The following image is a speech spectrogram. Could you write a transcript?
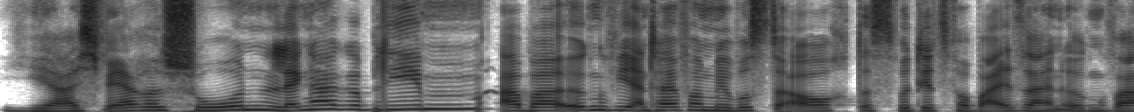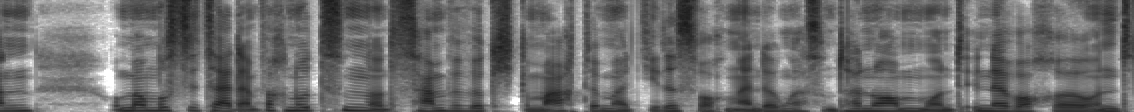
Ja, ich wäre schon länger geblieben, aber irgendwie ein Teil von mir wusste auch, das wird jetzt vorbei sein irgendwann. Und man muss die Zeit einfach nutzen und das haben wir wirklich gemacht. Wir haben halt jedes Wochenende irgendwas unternommen und in der Woche und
